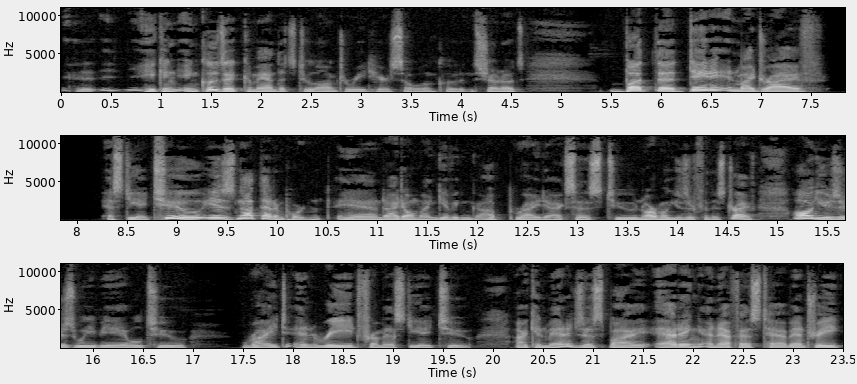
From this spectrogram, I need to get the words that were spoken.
he can includes a command that's too long to read here, so we'll include it in the show notes. But the data in my drive, SDA2, is not that important, and I don't mind giving up write access to normal user for this drive. All users will be able to write and read from SDA2. I can manage this by adding an fstab entry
